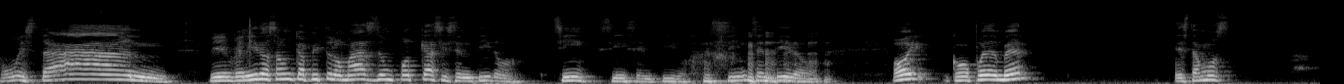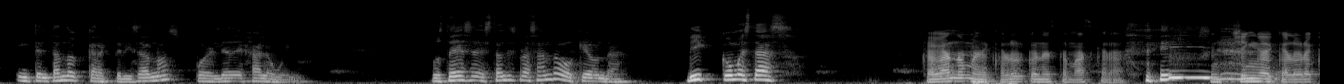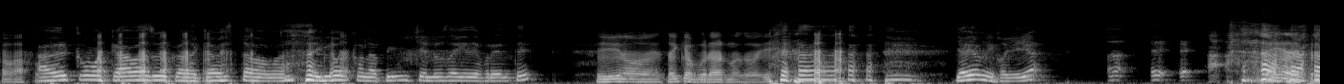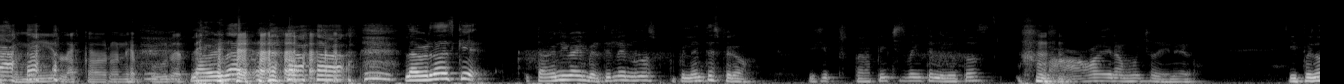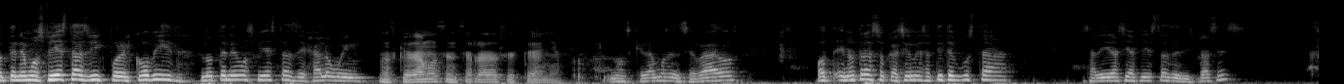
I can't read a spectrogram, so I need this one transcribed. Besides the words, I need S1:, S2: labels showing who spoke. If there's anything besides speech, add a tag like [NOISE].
S1: ¿Cómo están? Bienvenidos a un capítulo más de un podcast sin sentido. Sí, sin sentido. [LAUGHS] sin sentido. Hoy, como pueden ver, estamos intentando caracterizarnos por el día de Halloween. ¿Ustedes están disfrazando o qué onda? Vic, ¿cómo estás?
S2: Cagándome de calor con esta máscara. [LAUGHS] Sin chinga de calor acá abajo.
S1: A ver cómo acabas, güey, cuando acabe esta mamá. [LAUGHS] Y luego con la pinche luz ahí de frente.
S2: Sí, no, hay que apurarnos hoy. [LAUGHS]
S1: ¿Ya vieron mi joyería? Ah, eh, eh,
S2: ah. de presumirla, cabrón, apúrate.
S1: La verdad, la verdad es que también iba a invertirle en unos pupilentes, pero dije, pues para pinches 20 minutos, no, era mucho dinero. Y pues no tenemos fiestas, Vic, por el COVID. No tenemos fiestas de Halloween.
S2: Nos quedamos encerrados este año.
S1: Nos quedamos encerrados. En otras ocasiones, ¿a ti te gusta salir así a fiestas de disfraces?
